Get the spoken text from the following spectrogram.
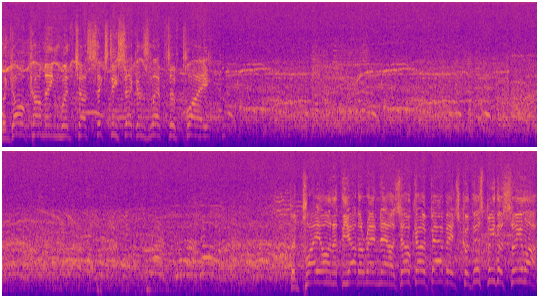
The goal coming with just 60 seconds left of play. But play on at the other end now. Zelko Babic, could this be the sealer?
